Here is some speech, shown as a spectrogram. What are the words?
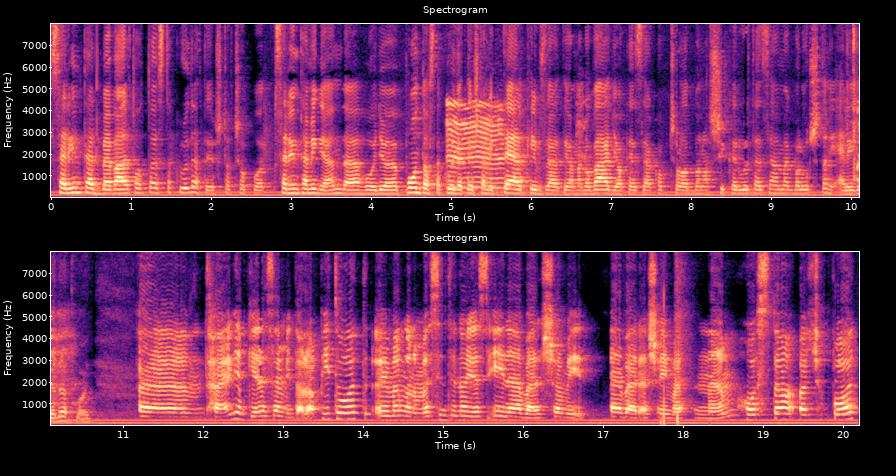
Szerinted beváltotta ezt a küldetést a csoport? Szerintem igen, de hogy pont azt a küldetést, amit te elképzeltél, meg a vágyak ezzel kapcsolatban, az sikerült ezzel megvalósítani? Elégedett vagy? Ha engem kérdezem, mint alapítót, megmondom őszintén, hogy az én elvárásaimat nem hozta a csoport,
